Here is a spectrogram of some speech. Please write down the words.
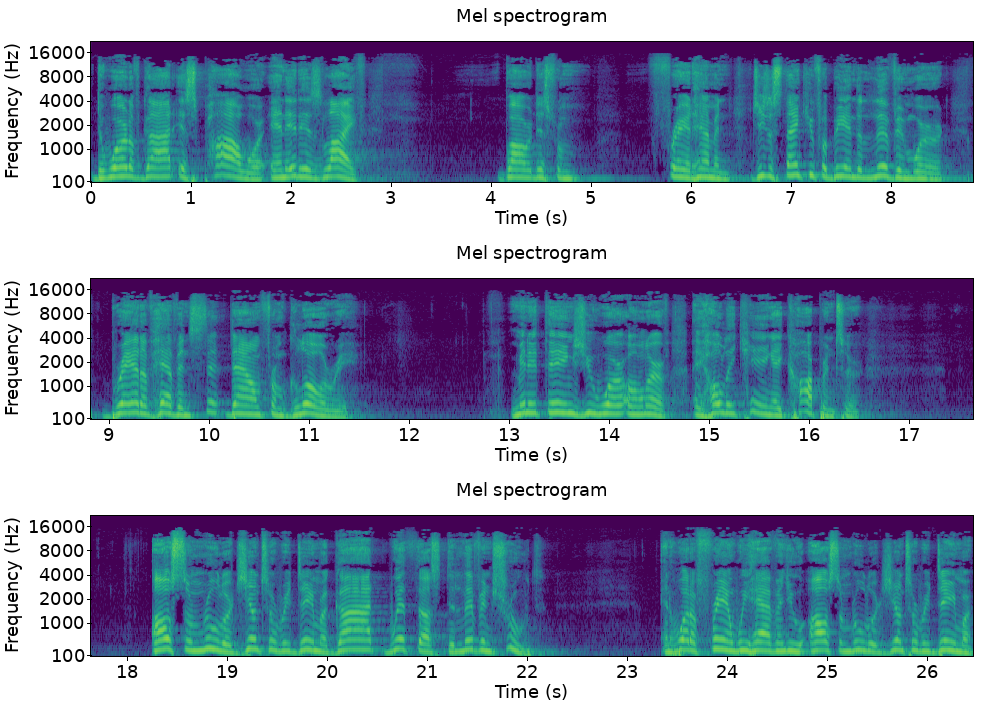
The Word of God is power and it is life borrowed this from Fred Hammond. Jesus, thank you for being the living word, bread of heaven sent down from glory. Many things you were on earth a holy king, a carpenter, awesome ruler, gentle redeemer, God with us, delivering truth. And what a friend we have in you, awesome ruler, gentle redeemer,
